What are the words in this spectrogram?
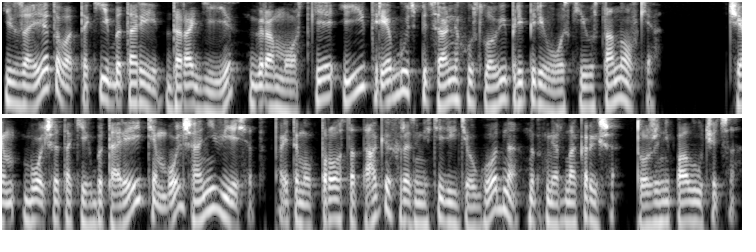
Из-за этого такие батареи дорогие, громоздкие и требуют специальных условий при перевозке и установке. Чем больше таких батарей, тем больше они весят, поэтому просто так их разместить где угодно, например на крыше, тоже не получится.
